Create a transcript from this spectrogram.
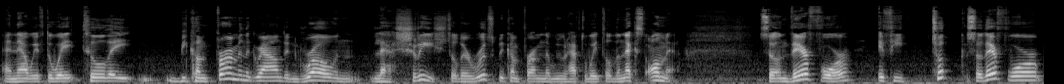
and now we have to wait till they become firm in the ground and grow and lashrish till their roots become firm. Then we would have to wait till the next omer. So and therefore, if he took, so therefore,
